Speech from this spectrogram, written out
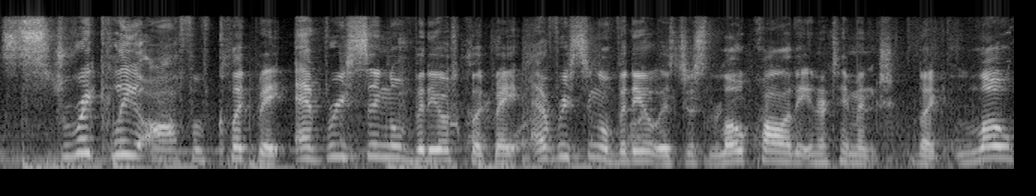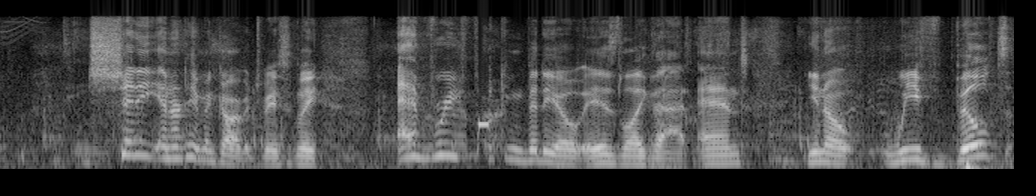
strictly off of clickbait. Every single video is clickbait. Every single video is just low quality entertainment like low shitty entertainment garbage basically every fucking video is like that. And you know we've built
